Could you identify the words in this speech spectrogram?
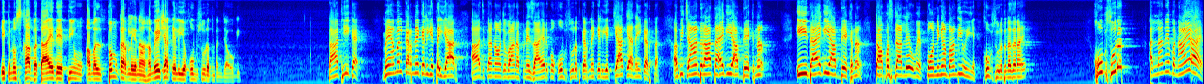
ایک نسخہ بتائے دیتی ہوں، عمل تم کر لینا، ہمیشہ کے لیے خوبصورت بن جاؤ گی۔ کہا، ٹھیک ہے۔ میں عمل کرنے کے لیے تیار۔ آج کا نوجوان اپنے ظاہر کو خوبصورت کرنے کے لیے کیا کیا نہیں کرتا۔ ابھی چاند رات آئے گی، آپ دیکھنا۔ عید آئے گی، آپ دیکھنا۔ ٹاپس ڈالے ہوئے، پونیاں باندھی ہوئی ہیں۔ خوبصورت نظر آئے۔ خوبصورت اللہ نے بنایا ہے۔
